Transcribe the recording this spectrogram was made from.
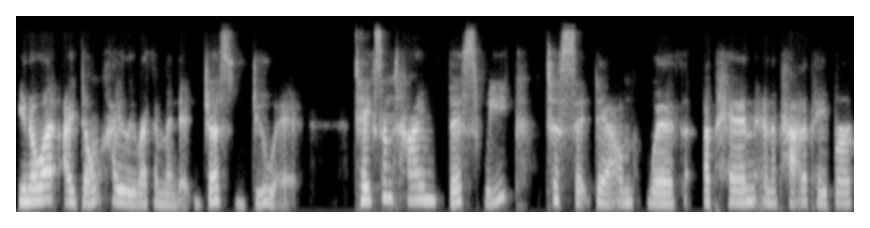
You know what? I don't highly recommend it. Just do it. Take some time this week to sit down with a pen and a pad of paper,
